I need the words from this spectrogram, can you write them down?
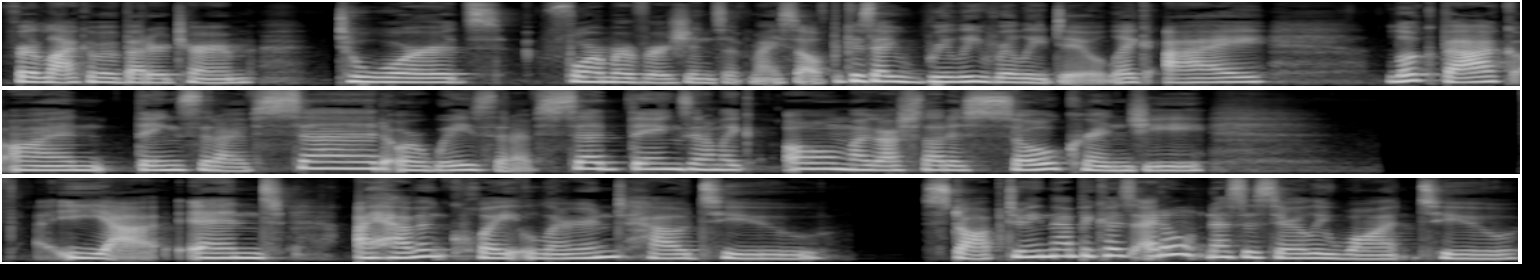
for lack of a better term, towards former versions of myself because I really, really do. Like, I look back on things that I've said or ways that I've said things, and I'm like, oh my gosh, that is so cringy. Yeah. And I haven't quite learned how to stop doing that because I don't necessarily want to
